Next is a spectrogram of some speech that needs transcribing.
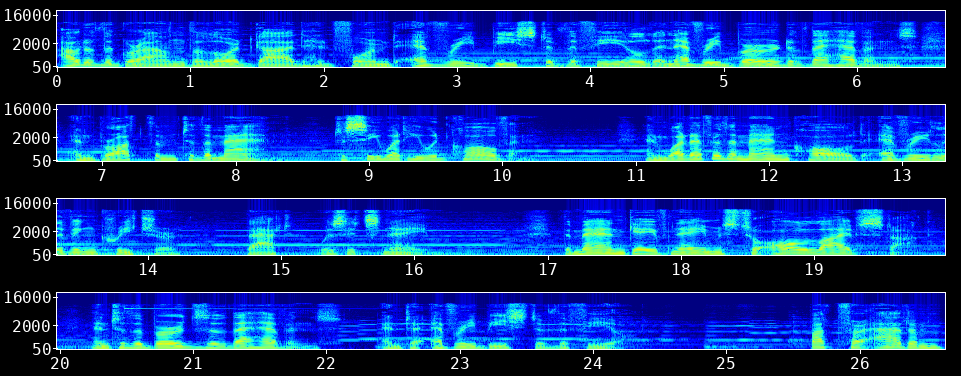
out of the ground the Lord God had formed every beast of the field and every bird of the heavens, and brought them to the man, to see what he would call them. And whatever the man called every living creature, that was its name. The man gave names to all livestock, and to the birds of the heavens, and to every beast of the field. But for Adam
